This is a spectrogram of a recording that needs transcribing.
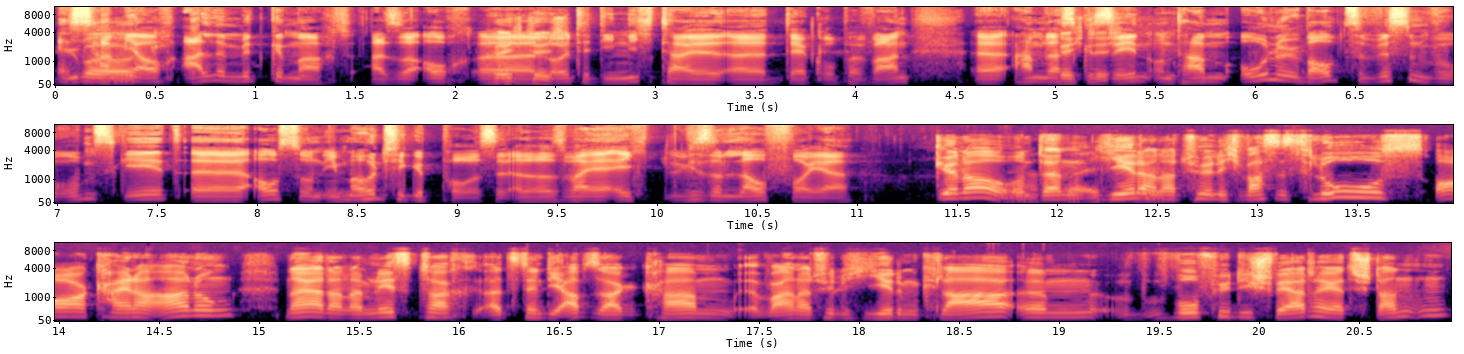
Es haben ja auch alle mitgemacht, also auch äh. Leute, die nicht Teil äh, der Gruppe waren, äh, haben das Richtig. gesehen und haben, ohne überhaupt zu wissen, worum es geht, äh, auch so ein Emoji gepostet. Also das war ja echt wie so ein Lauffeuer. Genau, Ja, und dann jeder wild. natürlich, was ist los? Oh, keine Ahnung. Naja, dann am nächsten Tag, als denn die Absage kam, war natürlich jedem klar, ähm, wofür die Schwerter jetzt standen.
